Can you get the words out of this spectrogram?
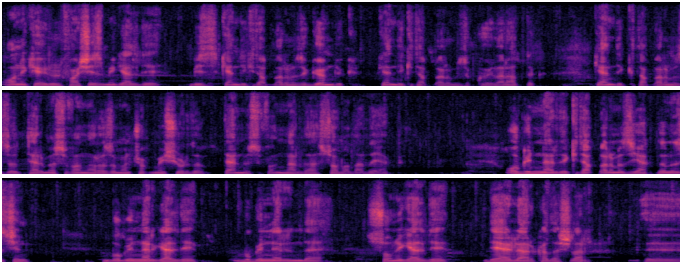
12 Eylül faşizmi geldi. Biz kendi kitaplarımızı gömdük. Kendi kitaplarımızı kuyulara attık. Kendi kitaplarımızı termosufanlar o zaman çok meşhurdu. Termosufanlar da sobalarda yaktık. O günlerde kitaplarımızı yaktığımız için Bugünler geldi. Bugünlerin de sonu geldi. Değerli arkadaşlar e,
